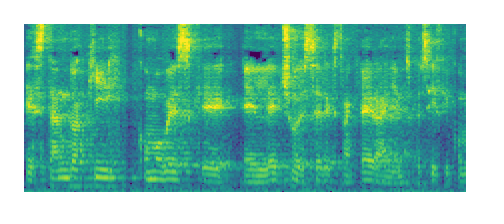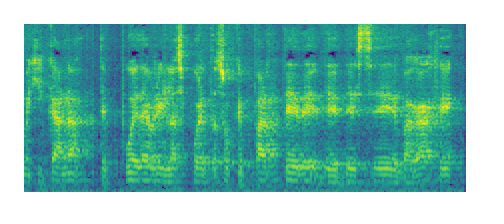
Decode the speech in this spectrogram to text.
estando aquí, ¿cómo ves que el hecho de ser extranjera y en específico mexicana te puede abrir las puertas o qué parte de, de, de ese bagaje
